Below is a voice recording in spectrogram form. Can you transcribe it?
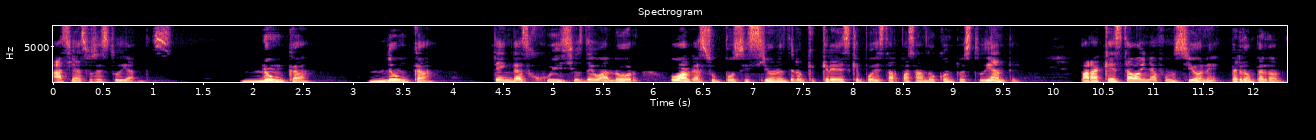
hacia sus estudiantes. Nunca, nunca tengas juicios de valor o hagas suposiciones de lo que crees que puede estar pasando con tu estudiante. Para que esta vaina funcione, perdón, perdón,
